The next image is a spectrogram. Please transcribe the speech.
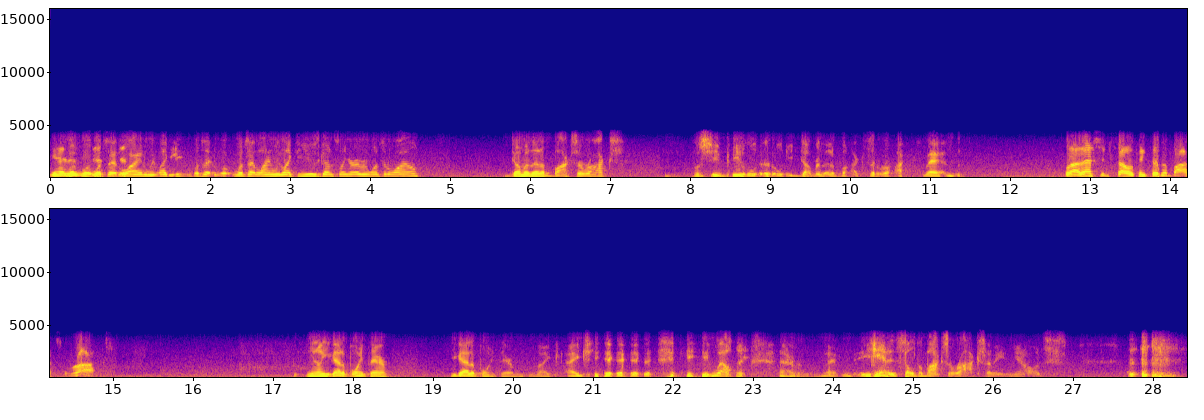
Yeah, What, what, what's that this- line we like? To, what's that? what- What's that line we like to use, Gunslinger, every once in a while? Dumber than a box of rocks. Well, she'd be literally dumber than a box of rocks, man. Well, that's insulting to the box of rocks. You know, you got a point there. You got a point there, Mike. I well, uh, you can't insult a box of rocks. I mean, you know, it's.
